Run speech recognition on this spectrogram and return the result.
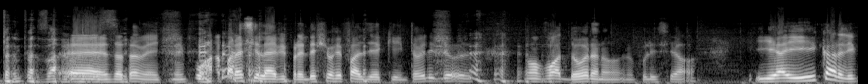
tantas armas. É, exatamente. Né? Empurrar parece leve pra ele, deixa eu refazer aqui. Então ele deu uma voadora no, no policial. E aí, cara, ele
